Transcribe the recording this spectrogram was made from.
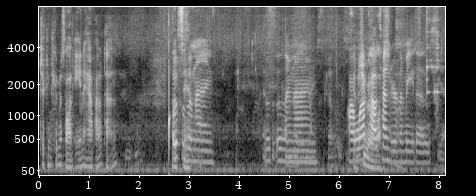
chicken tikka masala an eight and a half out of ten. Let's This is see. a nine. This is a nine. I love how tender the meat is. Yeah.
